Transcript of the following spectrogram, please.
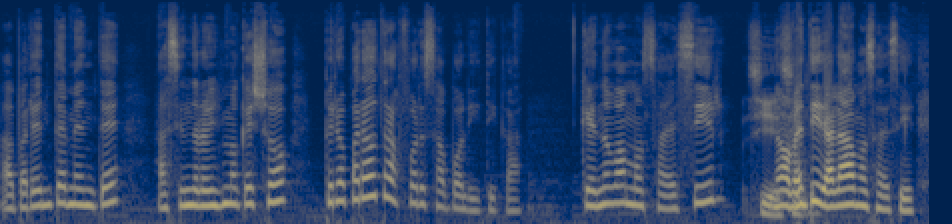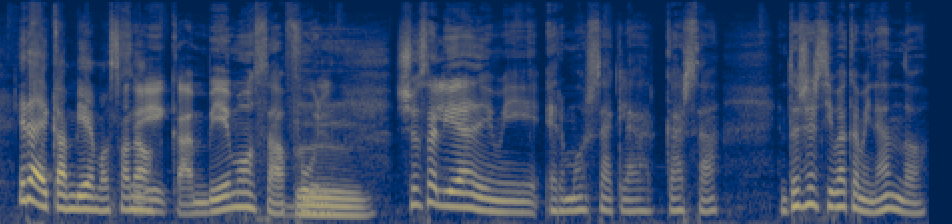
aparentemente, haciendo lo mismo que yo, pero para otra fuerza política. Que no vamos a decir. Sí, no, sí. mentira, la vamos a decir. Era de Cambiemos, ¿o no? Sí, cambiemos a full. Buh. Yo salía de mi hermosa casa, entonces iba caminando.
